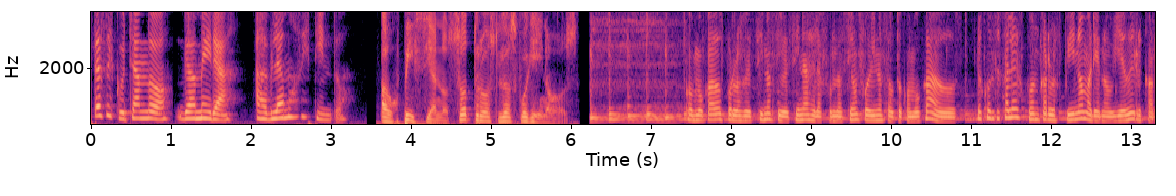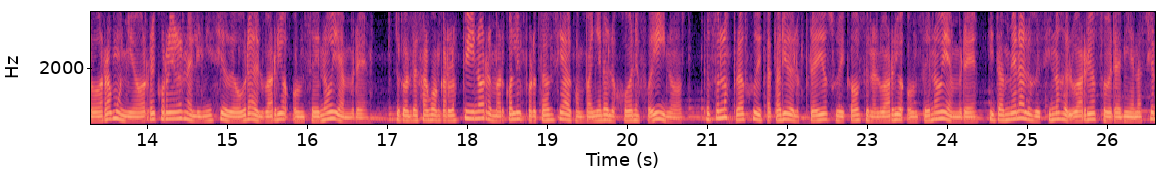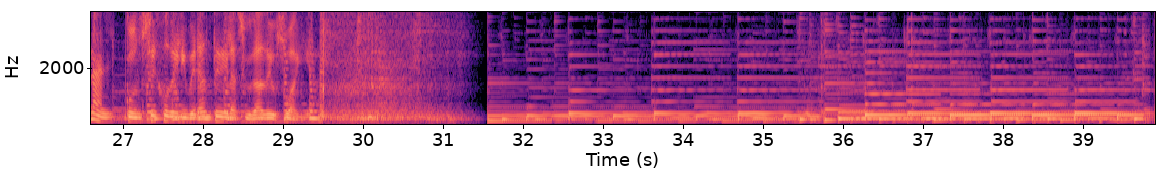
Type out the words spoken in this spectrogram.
Estás escuchando Gamera. Hablamos distinto. Auspicia nosotros los fueguinos. Convocados por los vecinos y vecinas de la Fundación Fueguinos Autoconvocados, los concejales Juan Carlos Pino, Mariano Oviedo y Ricardo Ramuño recorrieron el inicio de obra del barrio 11 de noviembre. El concejal Juan Carlos Pino remarcó la importancia de acompañar a los jóvenes fueguinos, que son los preadjudicatarios de los predios ubicados en el barrio 11 de noviembre, y también a los vecinos del barrio Soberanía Nacional. Consejo Deliberante de la Ciudad de Ushuaia.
